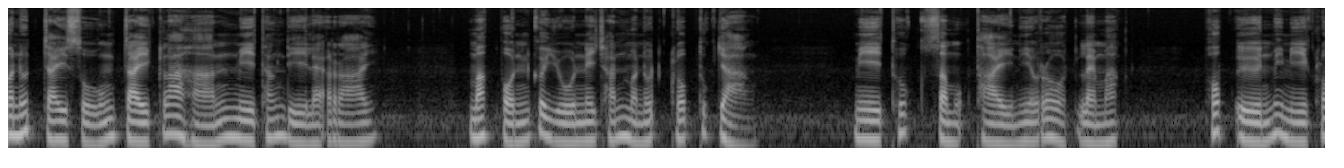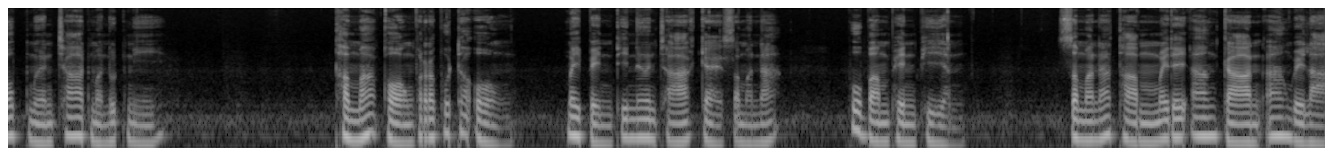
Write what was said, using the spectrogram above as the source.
มนุษย์ใจสูงใจกล้าหาญมีทั้งดีและร้ายมรรคผลก็อยู่ในชั้นมนุษย์ครบทุกอย่าง มีทุกสมุทัยนิโรธและมรรคพบอื่นไม่มีครบเหมือนชาติมนุษย์นี้ ธรรมะของพระพุทธองค์ไม่เป็นที่เนิ่นช้าแก่สมณะ ผู้บำเพ็ญเพียร สมณธรรมไม่ได้อ้างการอ้างเวลา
